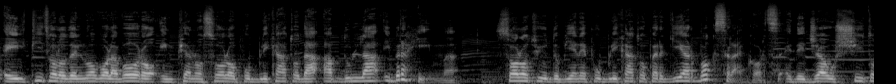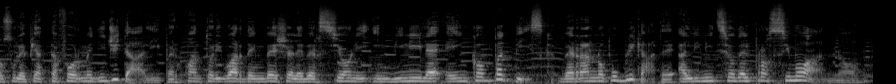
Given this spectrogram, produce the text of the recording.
è il titolo del nuovo lavoro in piano solo pubblicato da Abdullah Ibrahim. Solitude viene pubblicato per Gearbox Records ed è già uscito sulle piattaforme digitali, per quanto riguarda invece le versioni in vinile e in compact disc verranno pubblicate all'inizio del prossimo anno.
